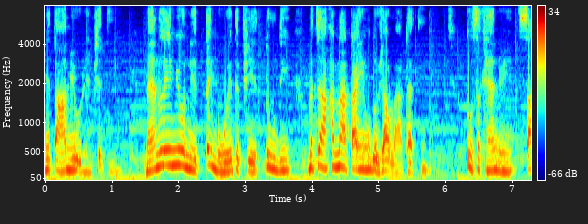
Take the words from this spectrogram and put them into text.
မြစ်သားမြို့တွင်ဖြစ်သည်မန္တလေးမြို့နှင့်တိတ်မဝေးသဖြင့်သူသည်မကြာခဏတိုင်းယုံသို့ရောက်လာတတ်သည်သူစခန်းတွင်စာ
